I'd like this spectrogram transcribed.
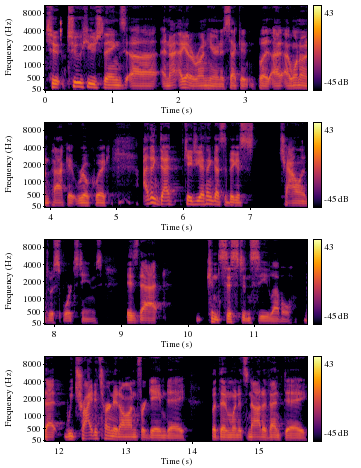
Two two huge things, uh, and I, I got to run here in a second, but I, I want to unpack it real quick. I think that KG, I think that's the biggest challenge with sports teams is that consistency level that we try to turn it on for game day, but then when it's not event day,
